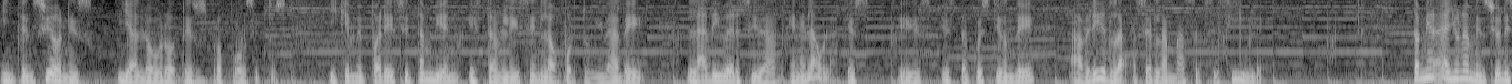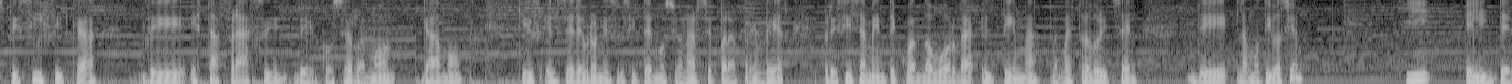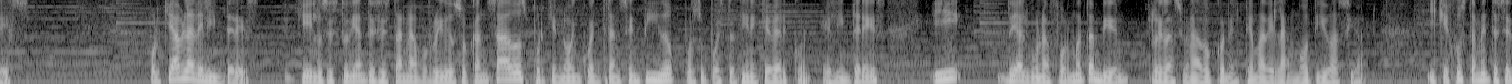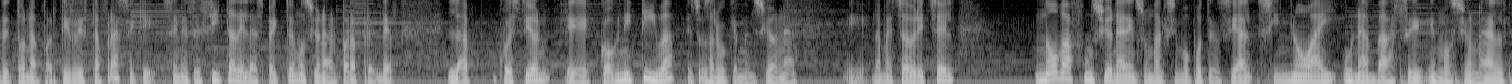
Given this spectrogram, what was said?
intenciones y al logro de sus propósitos y que me parece también establecen la oportunidad de la diversidad en el aula, que es, es esta cuestión de abrirla, hacerla más accesible. También hay una mención específica de esta frase de José Ramón Gamo, que es el cerebro necesita emocionarse para aprender, precisamente cuando aborda el tema, la maestra Doritzel, de la motivación y el interés. Porque habla del interés, que los estudiantes están aburridos o cansados porque no encuentran sentido, por supuesto tiene que ver con el interés, y de alguna forma también relacionado con el tema de la motivación y que justamente se detona a partir de esta frase, que se necesita del aspecto emocional para aprender. La cuestión eh, cognitiva, eso es algo que menciona eh, la maestra Doritzel, no va a funcionar en su máximo potencial si no hay una base emocional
